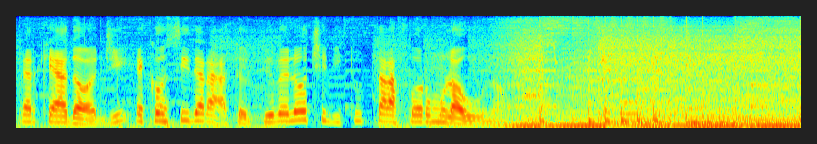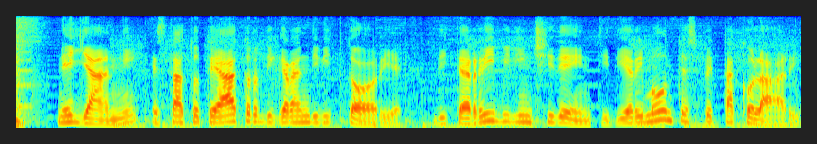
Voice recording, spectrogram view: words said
perché ad oggi è considerato il più veloce di tutta la Formula 1. Negli anni è stato teatro di grandi vittorie, di terribili incidenti, di rimonte spettacolari,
